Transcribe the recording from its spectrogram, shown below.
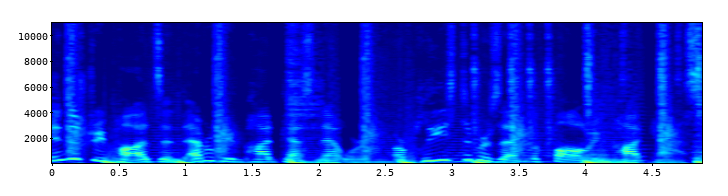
Industry Pods and Evergreen Podcast Network are pleased to present the following podcast.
